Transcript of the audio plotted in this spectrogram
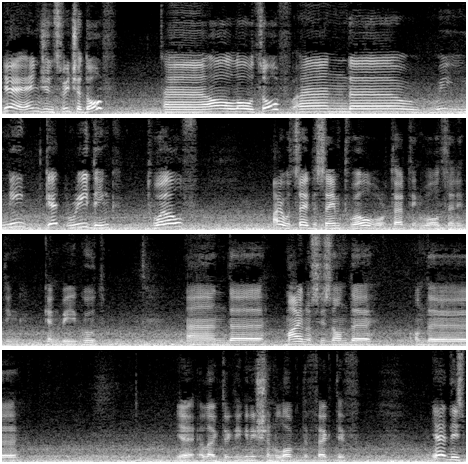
yeah engine switched off uh, all loads off and uh, we need get reading. 12 I would say the same 12 or 13 volts anything can be good. And uh, minus is on the on the yeah electric ignition lock defective yeah these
